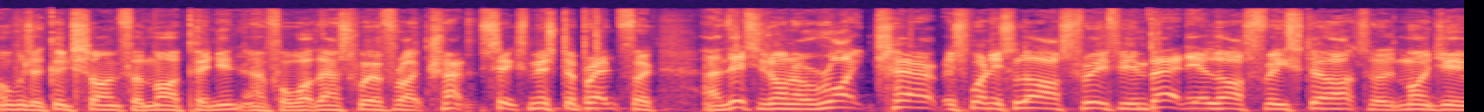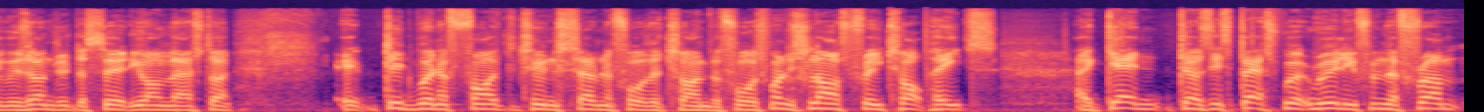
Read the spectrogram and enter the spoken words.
always a good sign for my opinion and for what that's worth. Right, trap six, Mr. Brentford, and this is on a right tear. It's when its last three. If you've been betting it last three starts, well, mind you, it was 100 to 30 on last time. It did win a five to two and seven to four the time before. It's one of its last three top heats. Again, does its best work really from the front.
